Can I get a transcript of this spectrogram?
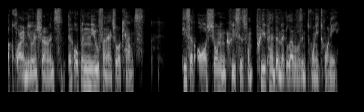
acquire new insurance, and open new financial accounts. These have all shown increases from pre-pandemic levels in 2020.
